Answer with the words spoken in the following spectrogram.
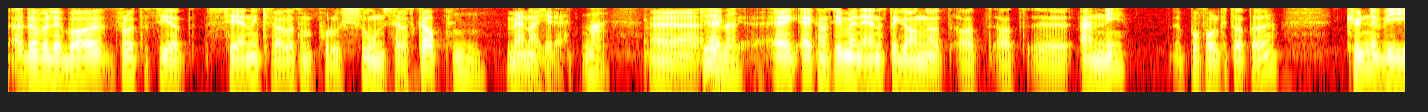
Ja, da vil jeg bare få lov til å si at Sene Kvelder som produksjonsselskap mm. mener ikke det. Nei. Du jeg, jeg, jeg, kan si med en eneste gang at, at, at uh, Annie på Folketeatret kunne vi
